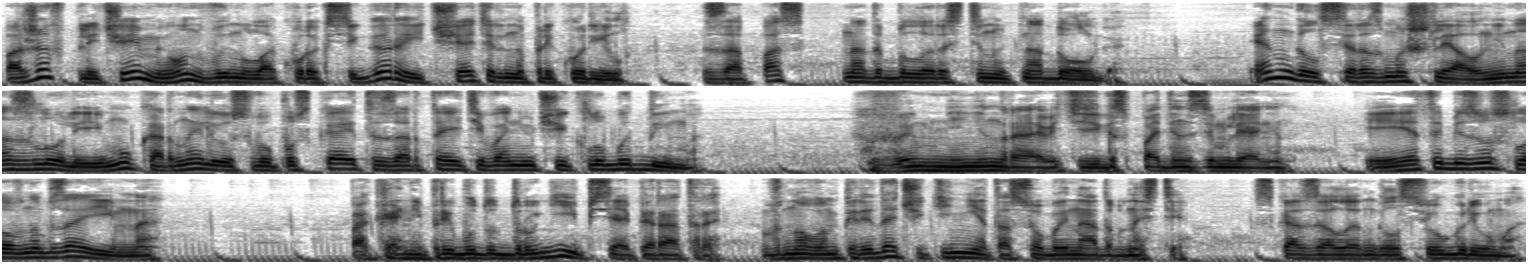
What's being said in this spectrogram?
Пожав плечами, он вынул окурок сигары и тщательно прикурил. Запас надо было растянуть надолго. Энглси размышлял, не назло ли ему Корнелиус выпускает изо рта эти вонючие клубы дыма. Вы мне не нравитесь, господин землянин. И это, безусловно, взаимно. Пока не прибудут другие пси-операторы, в новом передатчике нет особой надобности», — сказал Энглси угрюмо.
